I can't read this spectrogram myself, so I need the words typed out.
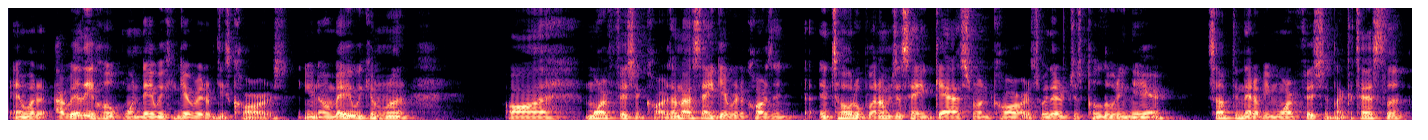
And what I really hope one day we can get rid of these cars. You know, maybe we can run on more efficient cars. I'm not saying get rid of cars in, in total, but I'm just saying gas run cars where they're just polluting the air. Something that'll be more efficient, like a Tesla,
